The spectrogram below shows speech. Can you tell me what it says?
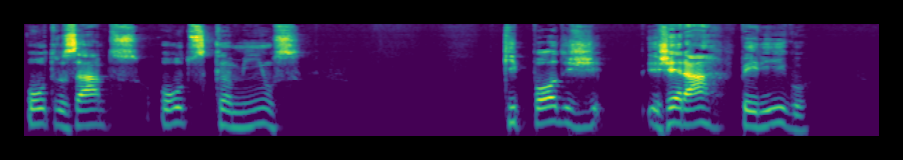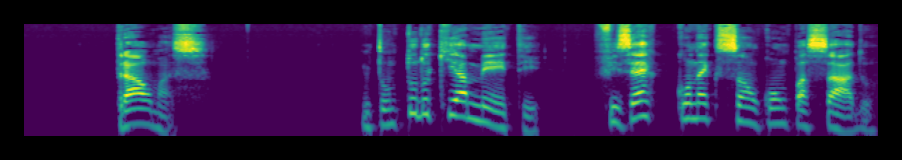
outros hábitos, outros caminhos que podem gerar perigo, traumas. Então, tudo que a mente fizer conexão com o passado,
